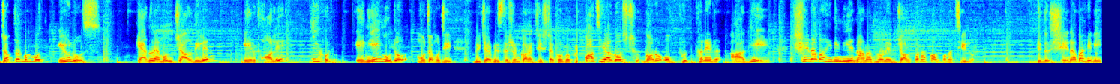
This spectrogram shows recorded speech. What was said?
ডক্টর মোহাম্মদ ইউনুস কেন এমন চাল দিলেন? এর ফলে কি হলো? এ নিয়েই মোটো, মোটামুটি বিচার বিশ্লেষণ করার চেষ্টা করব। পাঁচই আগস্ট গণ অভ্যুত্থানের আগে সেনাবাহিনী নিয়ে নানা ধরনের জল্পনা কল্পনা ছিল। কিন্তু সেনাবাহিনী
